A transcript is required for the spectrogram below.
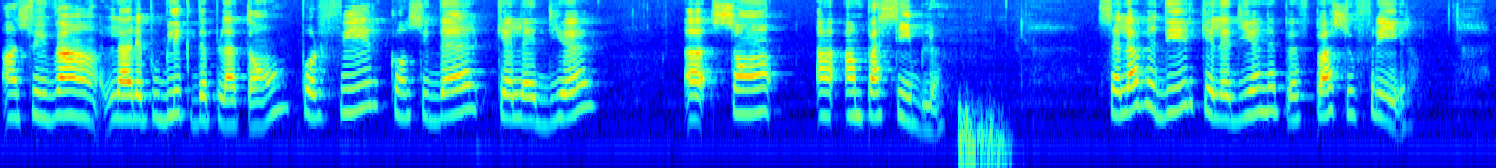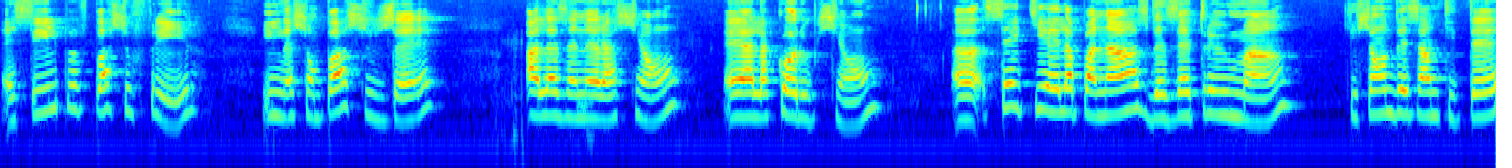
en suivant la République de Platon, Porphyre considère que les dieux euh, sont euh, impassibles. Cela veut dire que les dieux ne peuvent pas souffrir. Et s'ils ne peuvent pas souffrir, ils ne sont pas sujets à la génération et à la corruption, ce qui est l'apanage des êtres humains, qui sont des entités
